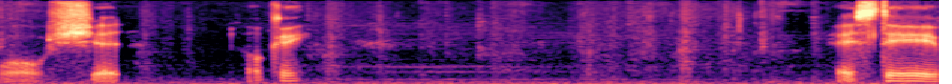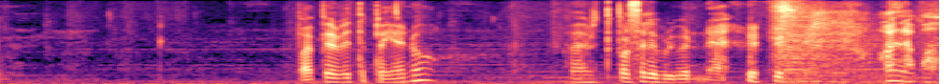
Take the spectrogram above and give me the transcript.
Oh, shit. Ok. Este... Piper, vete para allá, ¿no? A ver, tú pásale primero. ¡Hola, ma!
